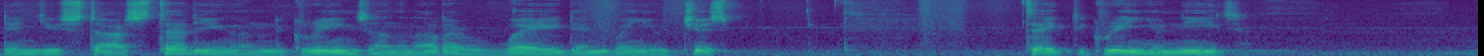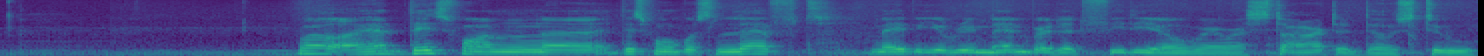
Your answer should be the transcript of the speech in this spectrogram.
then you start studying on the greens on another way than when you just take the green you need. Well, I had this one, uh, this one was left, maybe you remember that video where I started those two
